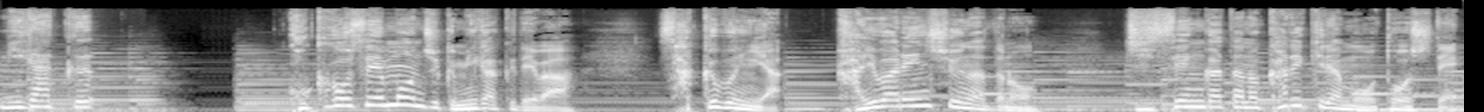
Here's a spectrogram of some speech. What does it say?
磨く国語専門塾磨くでは、作文や会話練習などの実践型のカリキュラムを通して、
